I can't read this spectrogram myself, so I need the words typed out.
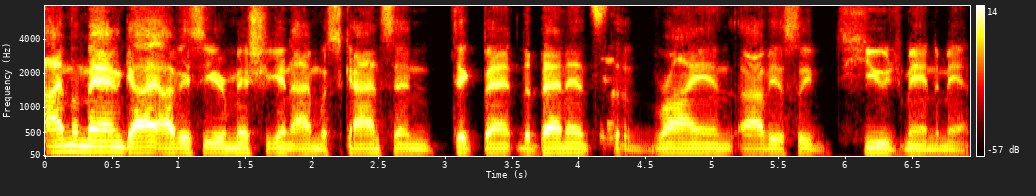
I'm a man guy. Obviously, you're Michigan. I'm Wisconsin. Dick Bennett, the Bennetts, the Ryan, obviously huge man to man.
